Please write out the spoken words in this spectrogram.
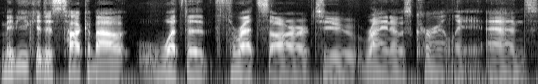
maybe you could just talk about what the threats are to rhinos currently and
